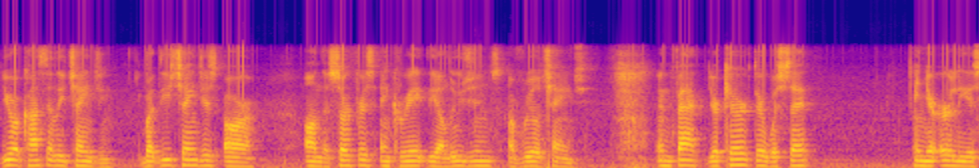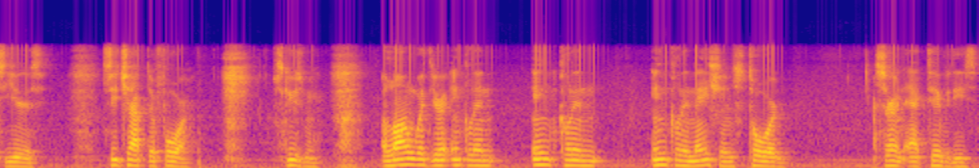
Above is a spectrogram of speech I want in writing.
you are constantly changing, but these changes are on the surface and create the illusions of real change. In fact, your character was set in your earliest years. See chapter 4. Excuse me. Along with your inclin, inclin, inclinations toward certain activities,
